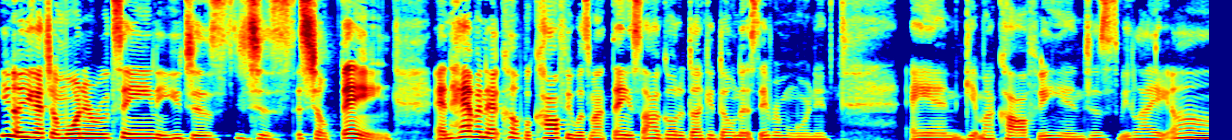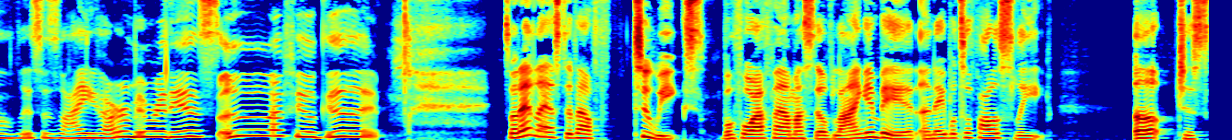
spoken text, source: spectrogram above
You know, you got your morning routine and you just you just it's your thing. And having that cup of coffee was my thing. So I'll go to Dunkin' Donuts every morning and get my coffee and just be like, oh, this is life. I remember this. Oh, I feel good. So that lasted about two weeks before I found myself lying in bed, unable to fall asleep, up, just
